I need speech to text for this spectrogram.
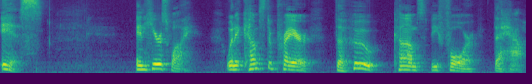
is. And here's why. When it comes to prayer, the who comes before the how.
